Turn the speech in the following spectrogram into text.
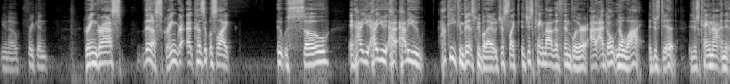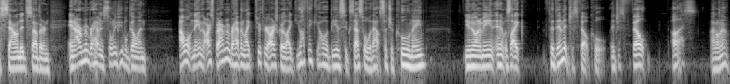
you know, freaking green grass this, green grass? Because it was like, it was so, and how do you, how do you, how, how do you, how can you convince people that it was just like, it just came out of the thin blue air? I, I don't know why. It just did. It just came out and it sounded Southern. And I remember having so many people going, I won't name the artist, but I remember having like two or three artists go like, "Y'all think y'all would be as successful without such a cool name?" You know what I mean? And it was like, to them, it just felt cool. It just felt us. I don't know.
